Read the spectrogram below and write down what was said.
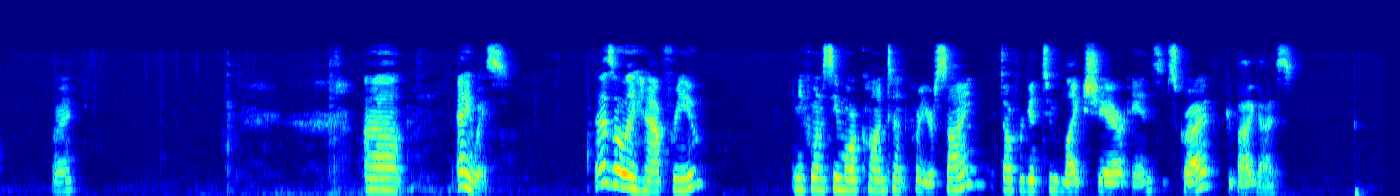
right? Um, anyways, that's all I have for you. And if you want to see more content for your sign, don't forget to like, share, and subscribe. Goodbye, guys.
